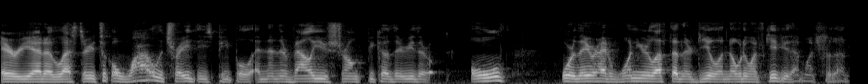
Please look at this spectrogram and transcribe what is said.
Arrieta, Lester. It took a while to trade these people, and then their value shrunk because they're either old or they had one year left on their deal and nobody wants to give you that much for them.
